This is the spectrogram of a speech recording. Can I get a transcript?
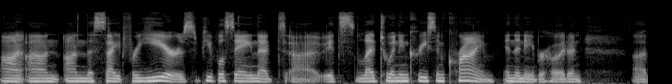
on, on, on the site for years. People saying that uh, it's led to an increase in crime in the neighborhood, and uh,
